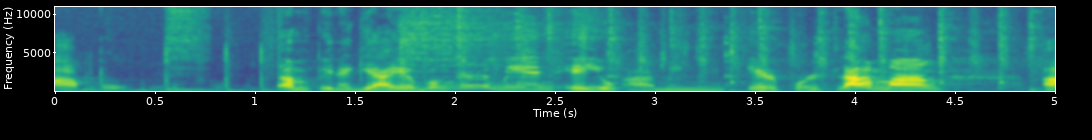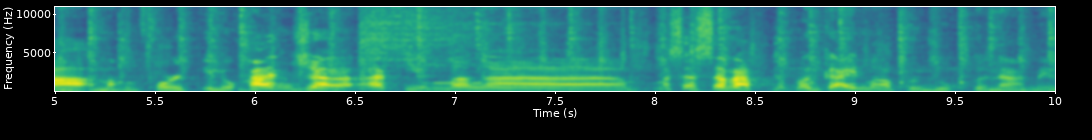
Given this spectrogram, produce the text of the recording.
Apo. Ang pinagyayabang namin ay yung aming airport lamang, ah, mga Fort Ilocanja at yung mga masasarap na pagkain mga produkto namin.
